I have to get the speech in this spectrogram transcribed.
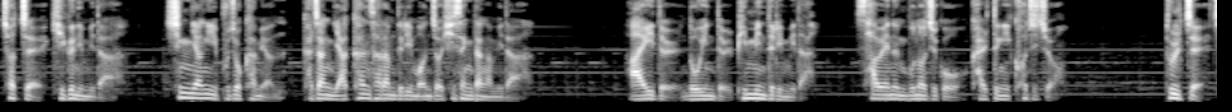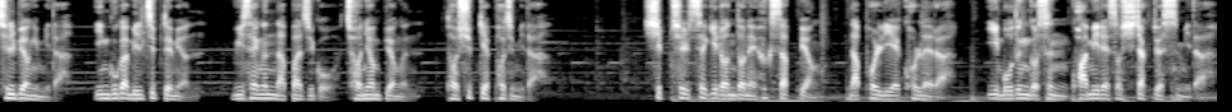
첫째, 기근입니다. 식량이 부족하면 가장 약한 사람들이 먼저 희생당합니다. 아이들, 노인들, 빈민들입니다. 사회는 무너지고 갈등이 커지죠. 둘째, 질병입니다. 인구가 밀집되면 위생은 나빠지고 전염병은 더 쉽게 퍼집니다. 17세기 런던의 흑사병, 나폴리의 콜레라, 이 모든 것은 과밀에서 시작됐습니다.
